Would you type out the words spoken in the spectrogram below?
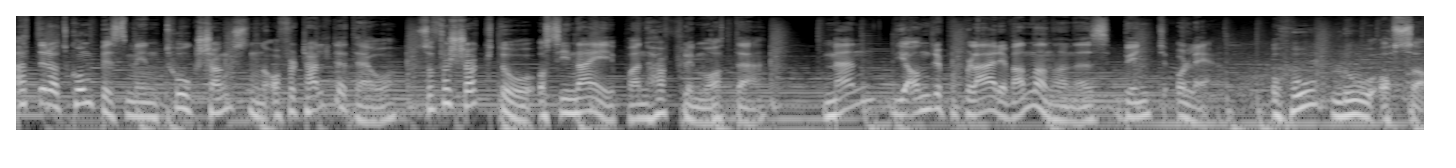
Etter at kompisen min tok sjansen og fortalte til henne, så forsøkte hun å si nei på en høflig måte, men de andre populære vennene hennes begynte å le, og hun lo også.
